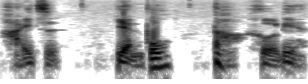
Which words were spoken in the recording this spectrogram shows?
孩子，演播：大河恋。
